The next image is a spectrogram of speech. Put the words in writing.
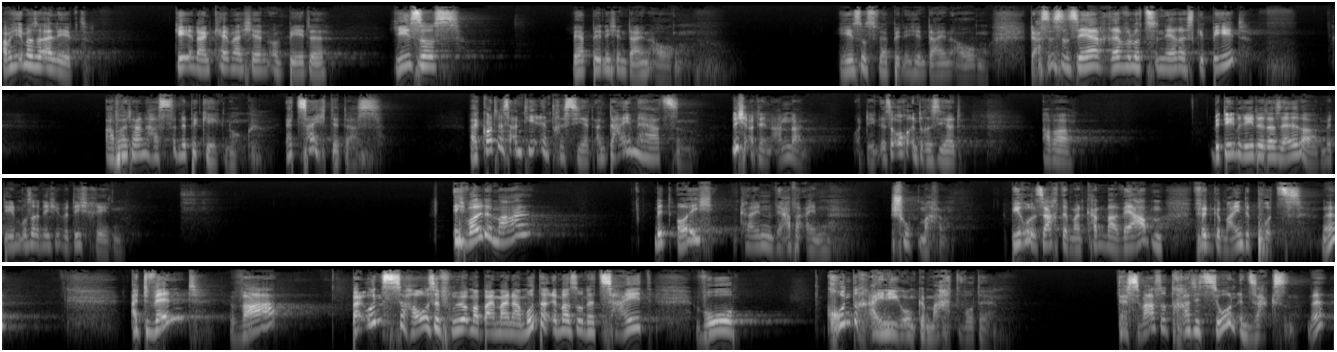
Habe ich immer so erlebt. Geh in dein Kämmerchen und bete, Jesus, wer bin ich in deinen Augen? Jesus, wer bin ich in deinen Augen? Das ist ein sehr revolutionäres Gebet, aber dann hast du eine Begegnung. Er zeigt dir das. Weil Gott ist an dir interessiert, an deinem Herzen. Nicht an den anderen. Und den ist er auch interessiert. Aber mit denen redet er selber. Mit denen muss er nicht über dich reden. Ich wollte mal mit euch einen kleinen Werbeeinschub machen. Birol sagte, man kann mal werben für einen Gemeindeputz. Ne? Advent war bei uns zu Hause früher immer bei meiner Mutter immer so eine Zeit, wo Grundreinigung gemacht wurde. Das war so Tradition in Sachsen. Ne?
